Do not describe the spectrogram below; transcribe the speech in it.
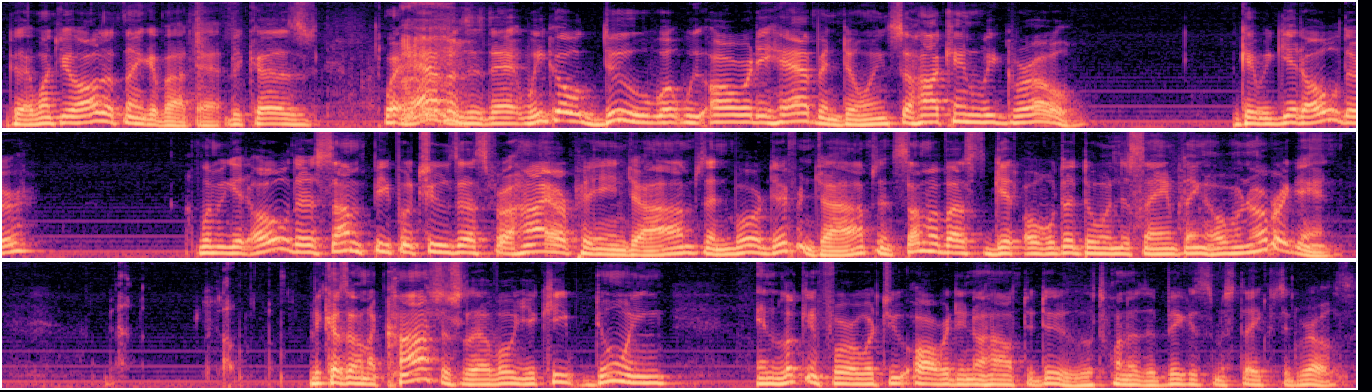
Because I want you all to think about that. Because what happens is that we go do what we already have been doing. So how can we grow? Okay, we get older. When we get older, some people choose us for higher paying jobs and more different jobs, and some of us get older doing the same thing over and over again. Because on a conscious level, you keep doing and looking for what you already know how to do. It's one of the biggest mistakes to growth.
